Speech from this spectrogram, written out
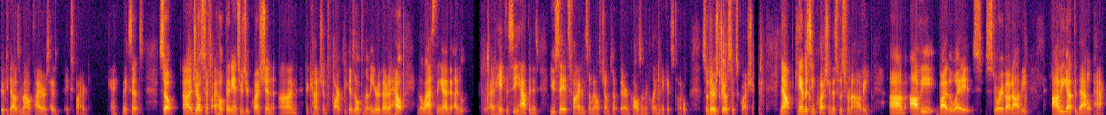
50,000 mile tires has expired. Okay, makes sense. So, uh, Joseph, I hope that answers your question on the conscience part because ultimately you're there to help. And the last thing I'd, I'd, I'd hate to see happen is you say it's fine and someone else jumps up there and calls in the claim and it gets totaled. So there's Joseph's question. Now, canvassing question. This was from Avi. Um, Avi, by the way, story about Avi. Avi got the battle pack.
